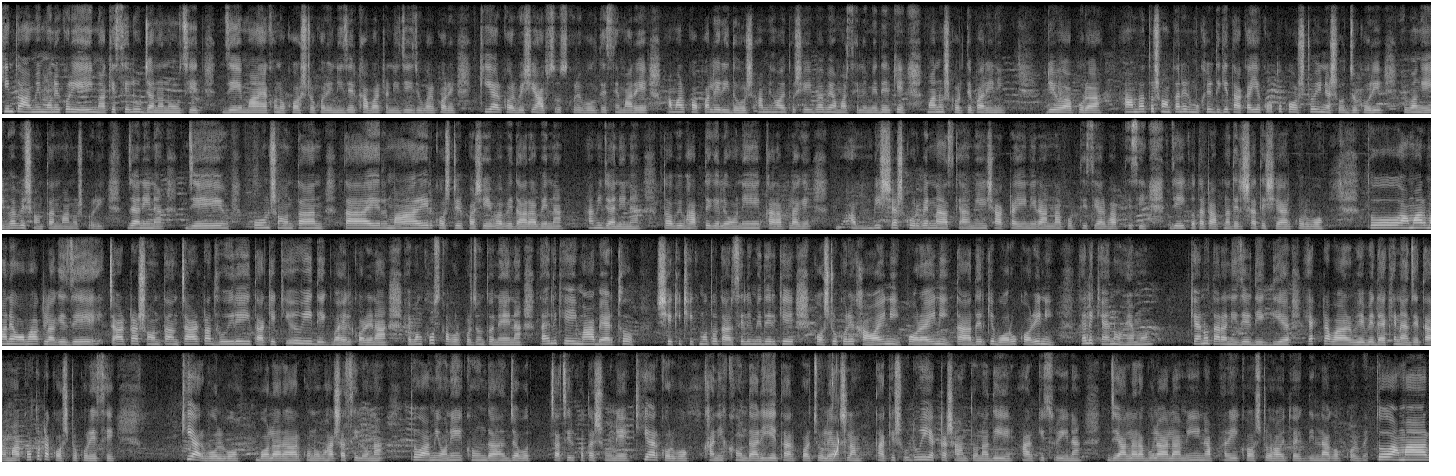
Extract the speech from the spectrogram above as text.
কিন্তু আমি মনে করি এই মাকে সেলুট জানানো উচিত যে মা এখনও কষ্ট করে নিজের খাবারটা নিজেই জোগাড় করে। কী আর করবে? সে আফসোস করে বলতেছে মারে আমার কপালেরই দোষ। আমি হয়তো সেইভাবে আমার ছেলে মেয়েদেরকে মানুষ করতে পারিনি। প্রিয় আপুরা আমরা তো সন্তানের মুখের দিকে তাকাইয়ে কত কষ্টই না সহ্য করি এবং এইভাবে সন্তান মানুষ করি। জানি না যে কোন সন্তান তার মায়ের কষ্টের পাশে এভাবে দাঁড়াবে না, আমি জানি না। তবে ভাবতে গেলে অনেক খারাপ লাগে। বিশ্বাস করবেন না, আজকে আমি এই শাকটা এনে রান্না করতেছি আর ভাবতেছি যে এই কথাটা আপনাদের সাথে শেয়ার করব। তো আমার মানে অবাক লাগে যে চারটা সন্তান, চারটা ধৈরেই তাকে কেউই দেখভাল করে না এবং খোঁজ খবর পর্যন্ত নেয় না। তাহলে কি এই মা ব্যর্থ? সে কি ঠিকমতো তার ছেলে মেয়েদেরকে কষ্ট করে খাওয়ায়নি, পড়ায়নি, তাদেরকে বড় করেনি? তাহলে কেন এমন? কেন তারা নিজের দিক দিয়ে একটা বার ভেবে দেখে না যে তার মা কতটা কষ্ট করেছে? কি আর বলব? বলার আর কোনো ভাষা ছিল না। তো আমি অনেকক্ষণ যাবৎ চাচির কথা শুনে কি আর করব? খানিকক্ষণ দাঁড়িয়ে তারপর চলে আসলাম। তাকে শুধুই একটা সান্ত্বনা দিয়ে আর কিছুই না যে আল্লাহ রাবুল আলমিন আপনার এই কষ্ট হয়তো একদিন লাঘব করবে। তো আমার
